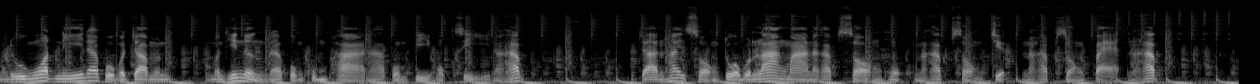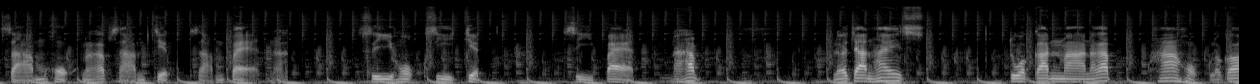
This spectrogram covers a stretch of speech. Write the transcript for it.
มาดูงวดนี้นะผมประจำวันที่ 1 นะผมกุมภานะครับผมปี 64 นะครับ จารย์ให้ 2 ตัวบนล่างมานะครับ 26 นะครับ 27 นะครับ 28 นะครับ 36 นะครับ 37 38 นะครับ46 47 48 นะครับ แล้วอาจารย์ให้ตัวกันมานะครับ 56 แล้วก็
